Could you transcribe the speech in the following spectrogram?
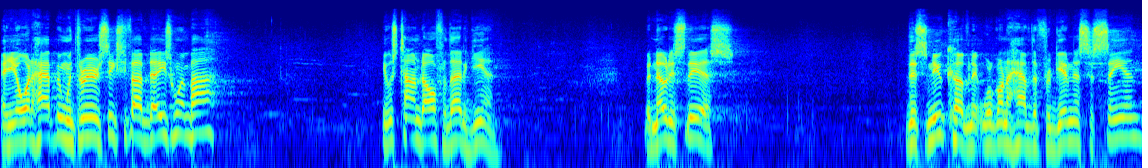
And you know what happened when 365 days went by? It was time to offer that again. But notice this this new covenant, we're going to have the forgiveness of sin.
